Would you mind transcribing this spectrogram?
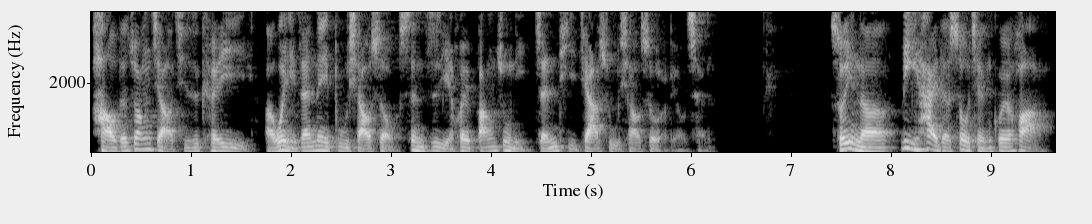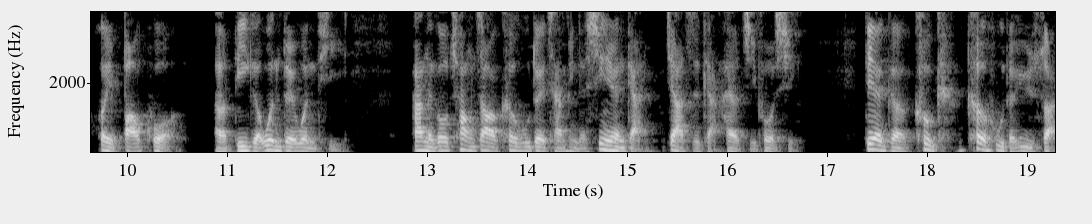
好的桩脚其实可以啊，为你在内部销售，甚至也会帮助你整体加速销售的流程。所以呢，厉害的售前规划会包括呃，第一个问对问题，它能够创造客户对产品的信任感、价值感，还有急迫性。第二个，cook 客户的预算，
